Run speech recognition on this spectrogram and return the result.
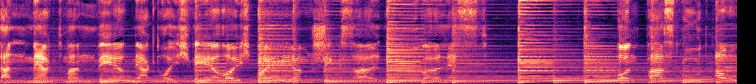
dann merkt man, wer, merkt euch, wer euch eurem Schicksal überlässt. Und passt gut auf,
